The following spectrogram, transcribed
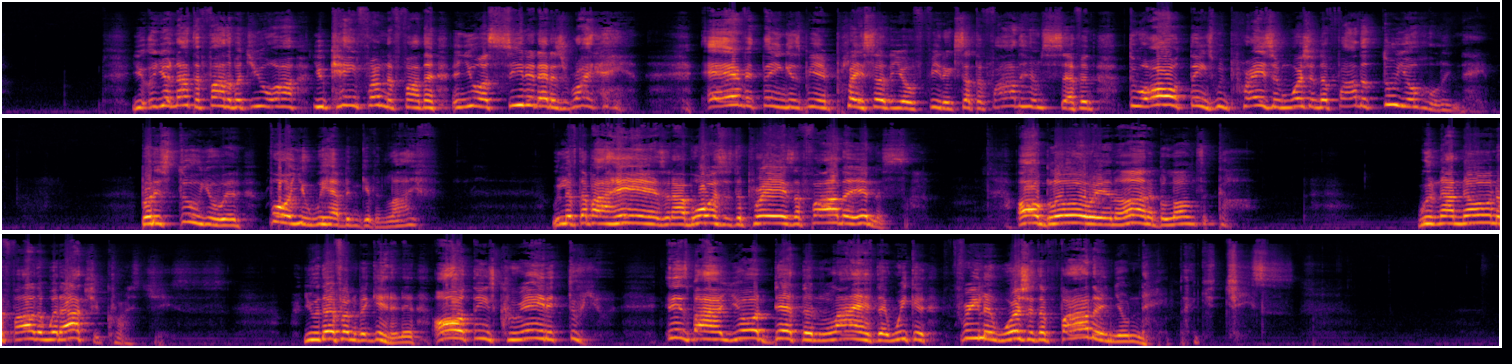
You, you're not the Father, but you are, you came from the Father and you are seated at his right hand. Everything is being placed under your feet except the Father Himself. And through all things, we praise and worship the Father through your holy name. But it's through you and for you we have been given life. We lift up our hands and our voices to praise the Father and the Son. All glory and honor belongs to God. We've not known the Father without you, Christ Jesus. You were there from the beginning, and all things created through you. It is by your death and life that we can freely worship the Father in your name. Thank you, Jesus.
